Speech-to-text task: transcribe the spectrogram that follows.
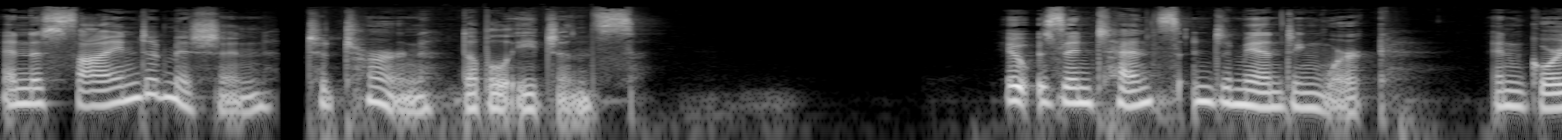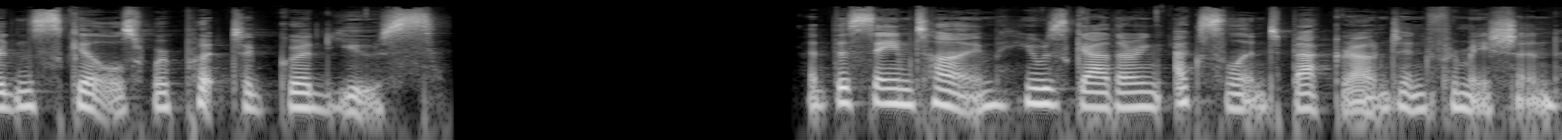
and assigned a mission to turn double agents. It was intense and demanding work, and Gordon's skills were put to good use. At the same time, he was gathering excellent background information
